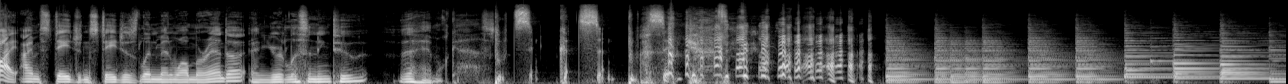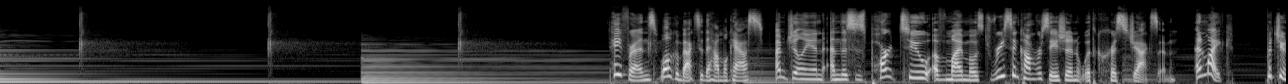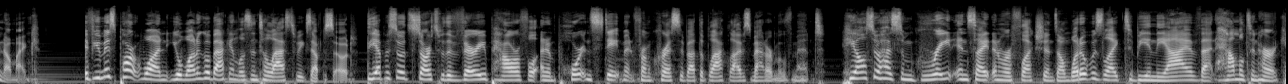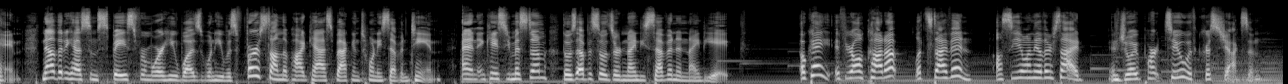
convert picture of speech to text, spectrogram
Hi, I'm Stage and Stages Lin Manuel Miranda, and you're listening to the Hamilcast. Boots and cuts and boots and cuts. Hey friends, welcome back to the Hamilcast. I'm Gillian, and this is part two of my most recent conversation with Chris Jackson and Mike. But you know Mike. If you missed part one, you'll want to go back and listen to last week's episode. The episode starts with a very powerful and important statement from Chris about the Black Lives Matter movement. He also has some great insight and reflections on what it was like to be in the eye of that Hamilton hurricane, now that he has some space from where he was when he was first on the podcast back in 2017. And in case you missed them, those episodes are 97 and 98. Okay, if you're all caught up, let's dive in. I'll see you on the other side. Enjoy part two with Chris Jackson.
